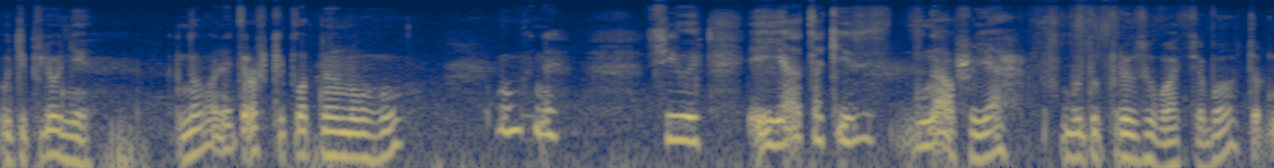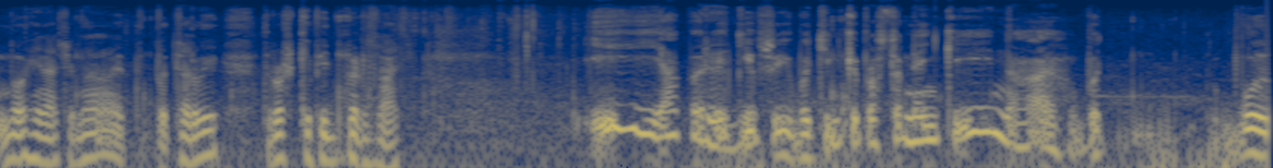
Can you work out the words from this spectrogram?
утеплені. Ну вони трошки плотно на ногу у мене сіли. І я так і знав, що я буду привзуватися, бо ноги починали, почали трошки підмерзати. І я передів свої ботинки просторненькі, нога бо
